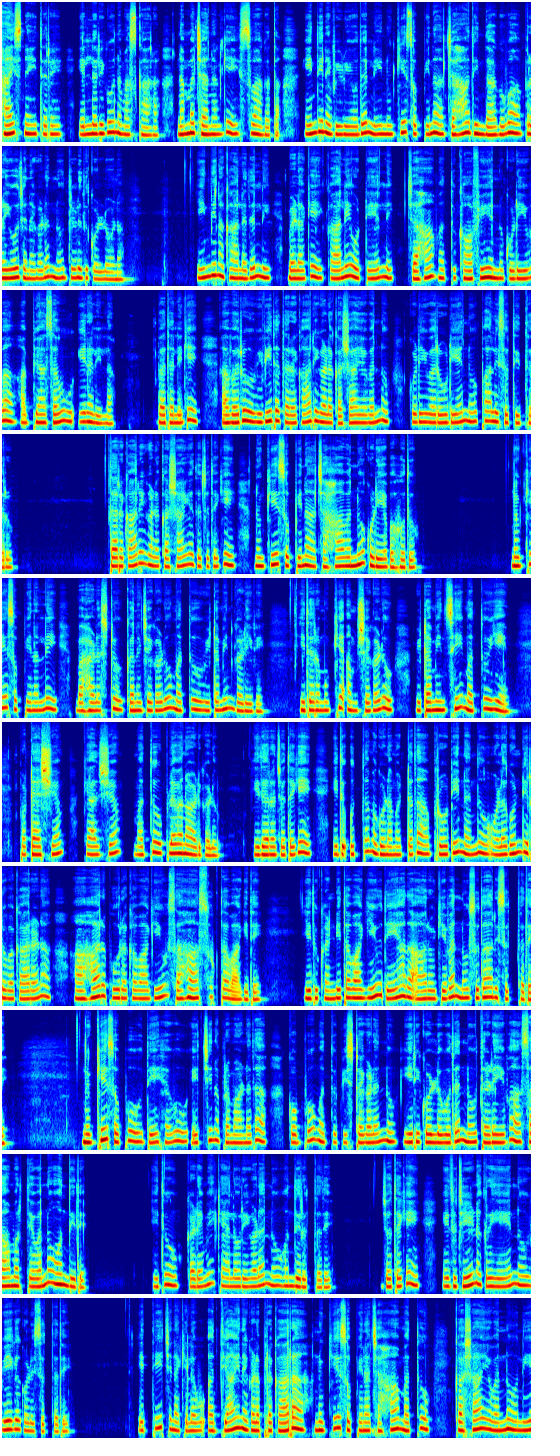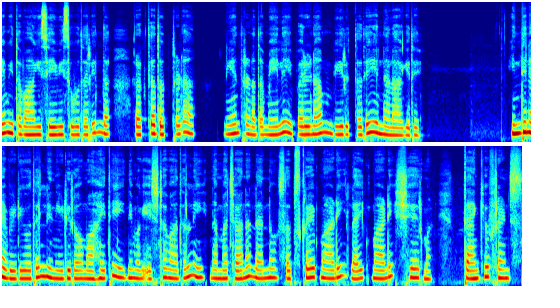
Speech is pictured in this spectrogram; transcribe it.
Hi ಸ್ನೇಹಿತರೆ, ಎಲ್ಲರಿಗೂ ನಮಸ್ಕಾರ. ನಮ್ಮ ಚಾನಲ್ಗೆ ಸ್ವಾಗತ. ಇಂದಿನ ವಿಡಿಯೋದಲ್ಲಿ ನುಗ್ಗೆ ಸೊಪ್ಪಿನ ಚಹಾದಿಂದಾಗುವ ಪ್ರಯೋಜನಗಳನ್ನು ತಿಳಿದುಕೊಳ್ಳೋಣ. ಇಂದಿನ ಕಾಲದಲ್ಲಿ ಬೆಳಗ್ಗೆ ಖಾಲಿ ಹೊಟ್ಟೆಯಲ್ಲಿ ಚಹಾ ಮತ್ತು ಕಾಫಿಯನ್ನು ಕುಡಿಯುವ ಅಭ್ಯಾಸವೂ ಇರಲಿಲ್ಲ. ಬದಲಿಗೆ ಅವರು ವಿವಿಧ ತರಕಾರಿಗಳ ಕಷಾಯವನ್ನು ಕುಡಿಯುವ ರೂಢಿಯನ್ನು ಪಾಲಿಸುತ್ತಿದ್ದರು. ತರಕಾರಿಗಳ ಕಷಾಯದ ಜೊತೆಗೆ ನುಗ್ಗೆ ಸೊಪ್ಪಿನ ಚಹಾವನ್ನೂ ಕುಡಿಯಬಹುದು. ನುಗ್ಗೆ ಸೊಪ್ಪಿನಲ್ಲಿ ಬಹಳಷ್ಟು ಖನಿಜಗಳು ಮತ್ತು ವಿಟಮಿನ್ಗಳಿವೆ. ಇದರ ಮುಖ್ಯ ಅಂಶಗಳು ವಿಟಮಿನ್ ಸಿ ಮತ್ತು ಎ, ಪೊಟ್ಯಾಷಿಯಂ, ಕ್ಯಾಲ್ಶಿಯಂ ಮತ್ತು ಫ್ಲೆವನಾಯ್ಡ್ಗಳು. ಇದರ ಜೊತೆಗೆ ಇದು ಉತ್ತಮ ಗುಣಮಟ್ಟದ ಪ್ರೋಟೀನನ್ನು ಒಳಗೊಂಡಿರುವ ಕಾರಣ ಆಹಾರ ಪೂರಕವಾಗಿಯೂ ಸಹ ಸೂಕ್ತವಾಗಿದೆ. ಇದು ಖಂಡಿತವಾಗಿಯೂ ದೇಹದ ಆರೋಗ್ಯವನ್ನು ಸುಧಾರಿಸುತ್ತದೆ. ನುಗ್ಗೆ ಸೊಪ್ಪು ದೇಹವು ಹೆಚ್ಚಿನ ಪ್ರಮಾಣದ ಕೊಬ್ಬು ಮತ್ತು ಪಿಷ್ಟಗಳನ್ನು ಹೀರಿಕೊಳ್ಳುವುದನ್ನು ತಡೆಯುವ ಸಾಮರ್ಥ್ಯವನ್ನು ಹೊಂದಿದೆ. ಇದು ಕಡಿಮೆ ಕ್ಯಾಲೋರಿಗಳನ್ನು ಹೊಂದಿರುತ್ತದೆ. ಜೊತೆಗೆ ಇದು ಜೀರ್ಣಕ್ರಿಯೆಯನ್ನು ವೇಗಗೊಳಿಸುತ್ತದೆ. ಇತ್ತೀಚಿನ ಕೆಲವು ಅಧ್ಯಯನಗಳ ಪ್ರಕಾರ ನುಗ್ಗೆ ಸೊಪ್ಪಿನ ಚಹಾ ಮತ್ತು ಕಷಾಯವನ್ನು ನಿಯಮಿತವಾಗಿ ಸೇವಿಸುವುದರಿಂದ ರಕ್ತದೊತ್ತಡ ನಿಯಂತ್ರಣದ ಮೇಲೆ ಪರಿಣಾಮ ಬೀರುತ್ತದೆ ಎನ್ನಲಾಗಿದೆ. ಇಂದಿನ ವಿಡಿಯೋದಲ್ಲಿ ನೀಡಿರುವ ಮಾಹಿತಿ ನಿಮಗೆ ಇಷ್ಟವಾದಲ್ಲಿ ನಮ್ಮ ಚಾನಲನ್ನು ಸಬ್ಸ್ಕ್ರೈಬ್ ಮಾಡಿ, ಲೈಕ್ ಮಾಡಿ, ಶೇರ್ ಮಾಡಿ. Thank you friends.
